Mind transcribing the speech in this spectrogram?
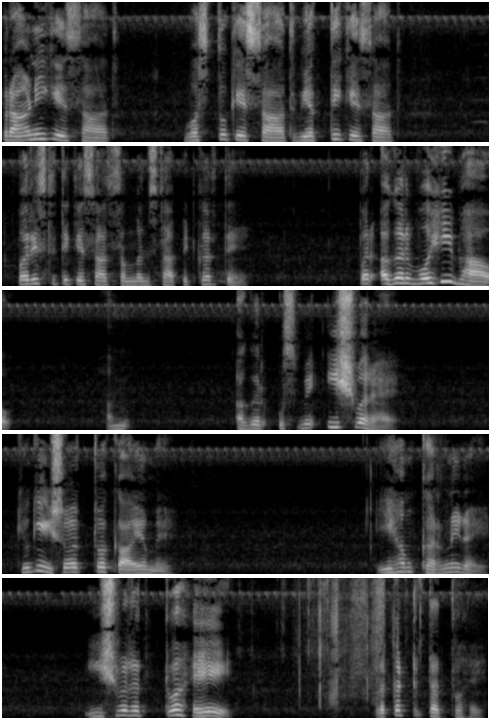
प्राणी के साथ, वस्तु के साथ, व्यक्ति के साथ, परिस्थिति के साथ संबंध स्थापित करते हैं। पर अगर वही भाव हम, अगर उसमें ईश्वर है, क्योंकि ईश्वरत्व कायम है, ये हम कर नहीं रहे। ईश्वरत्व है, प्रकट तत्व है।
